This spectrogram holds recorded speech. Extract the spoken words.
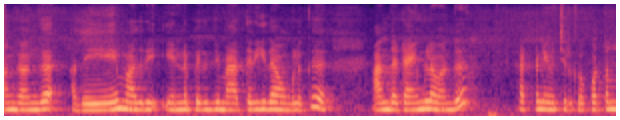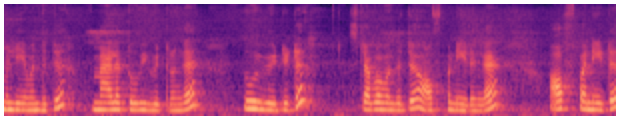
அங்கங்கே அதே மாதிரி என்ன பிரிஞ்சு மே தெரியுதா உங்களுக்கு? அந்த டைமில் வந்து கட் பண்ணி வச்சுருக்க கொத்தமல்லியை வந்துட்டு மேலே தூவி விட்டுருங்க. தூவி விட்டுட்டு ஸ்டவ்வை வந்துட்டு ஆஃப் பண்ணிவிடுங்க ஆஃப் பண்ணிவிட்டு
